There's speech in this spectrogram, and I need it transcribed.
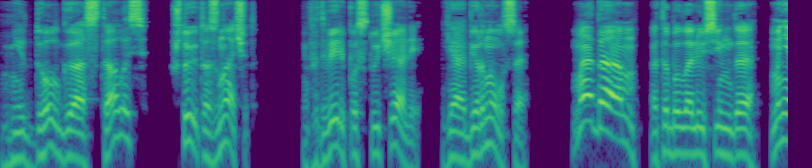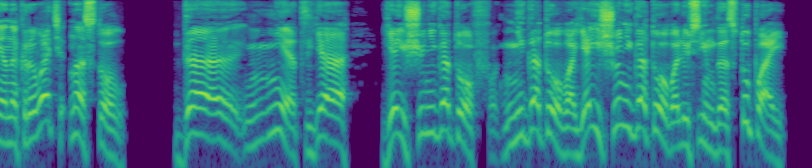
Недолго осталось? Что это значит? В дверь постучали. Я обернулся. «Мадам!» — это была Люсинда. «Мне накрывать на стол?» «Да нет, я... я еще не готов. Не готова, я еще не готова, Люсинда, ступай!»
